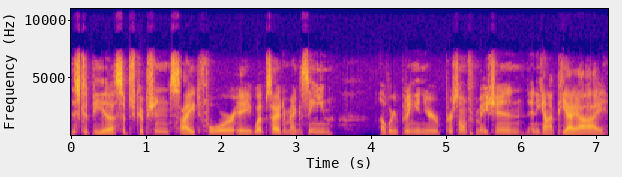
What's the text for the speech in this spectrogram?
This could be a subscription site for a website or magazine uh, where you're putting in your personal information, any kind of PII,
